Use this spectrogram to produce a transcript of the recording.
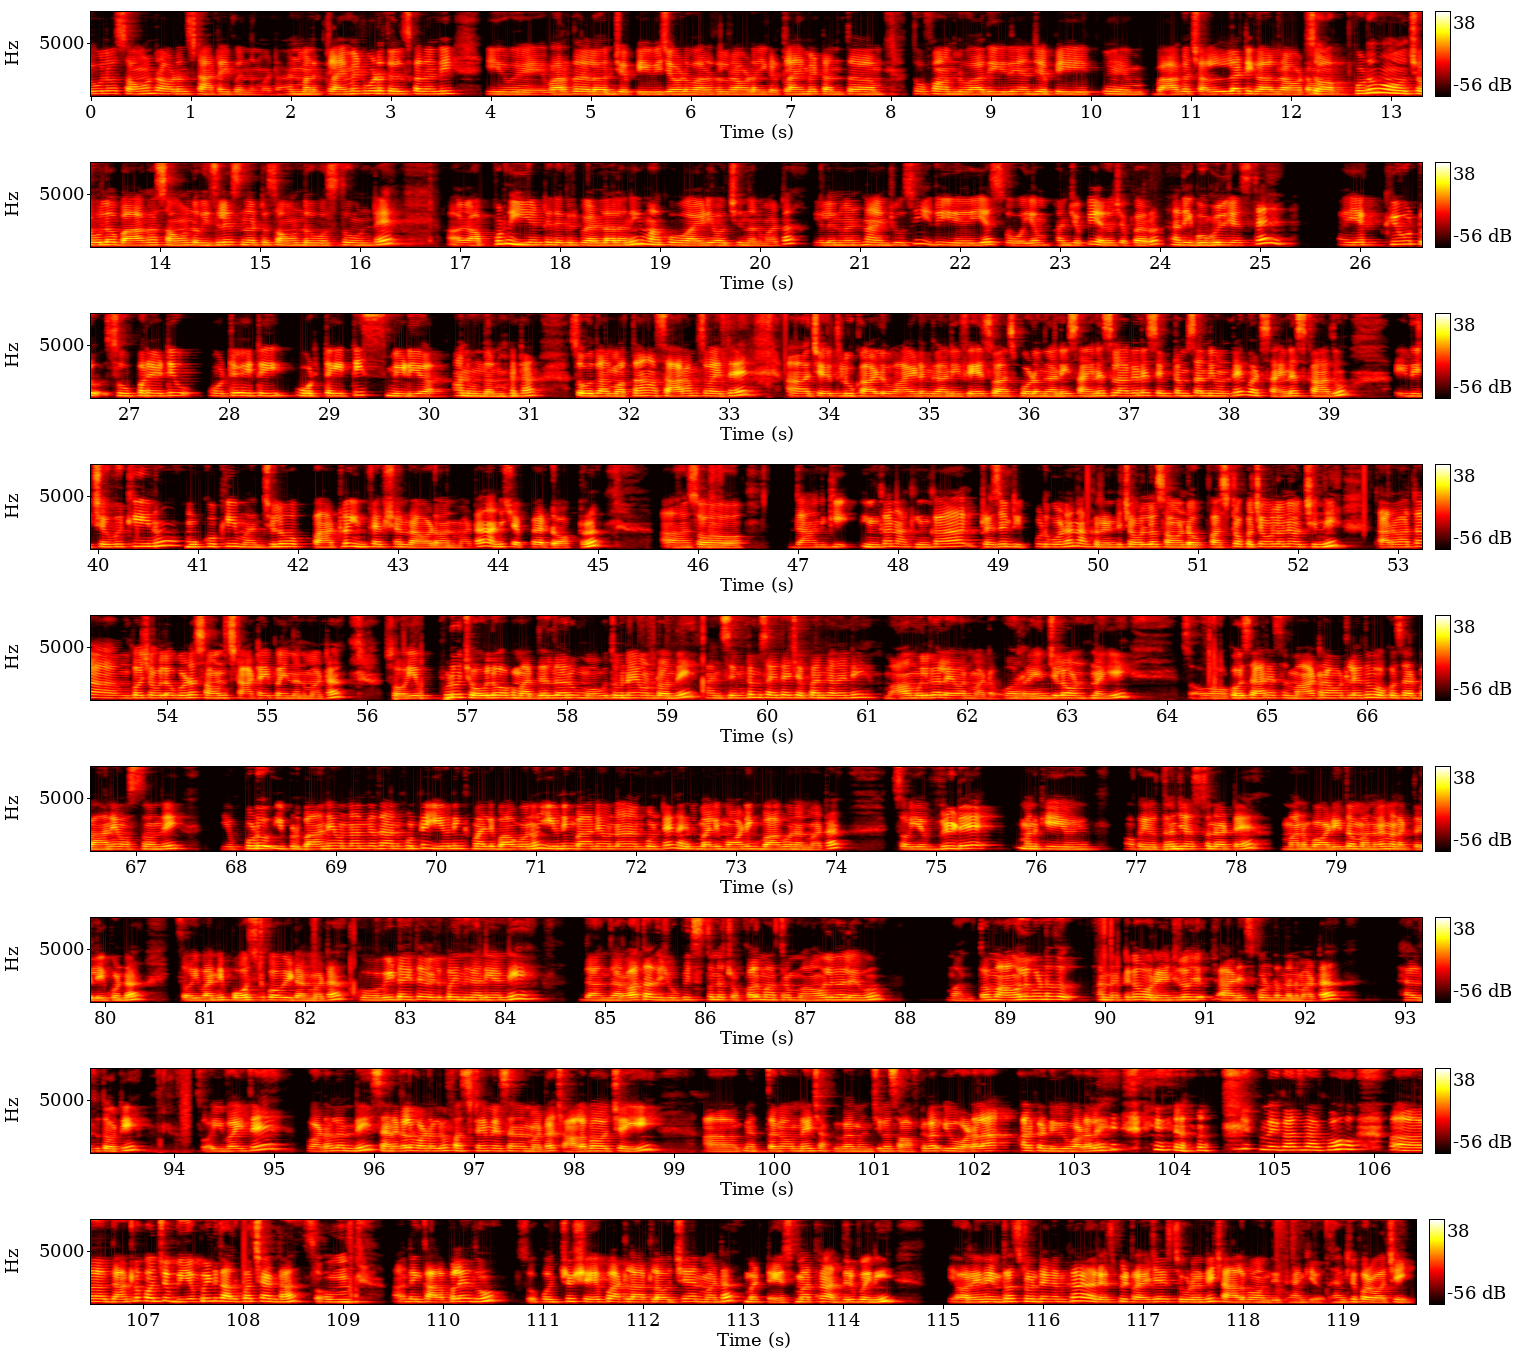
చెవులో సౌండ్ రావడం స్టార్ట్ అయిపోయింది అనమాట అండ్ మనకి క్లైమేట్ కూడా తెలుసు కదండి. ఈ వరదలు అని చెప్పి విజయవాడ వరదలు రావడం ఇక్కడ క్లైమేట్ అంతా తుఫాన్లు అది ఇది అని చెప్పి బాగా చల్లటి గాలి రావడం సో అప్పుడు చెవులో బాగా సౌండ్ విజిలేసినట్టు సౌండ్ వస్తూ ఉంటే అప్పుడు ఈఎన్టీ దగ్గరికి వెళ్ళాలని మాకు ఐడియా వచ్చిందనమాట. వెళ్ళిన వెంటనే ఆయన చూసి ఇది ఏఎస్ఓఎం అని చెప్పి ఏదో చెప్పారు. అది గూగుల్ చేస్తే ఎక్యూట్ సూపరేటివ్ ఓటైటి ఓటైటిస్ మీడియా అని ఉందన్నమాట. సో దాని మొత్తం సారాంశం అయితే చేతులు కాళ్ళు వాయడం కానీ ఫేస్ వాసిపోవడం కానీ సైనస్ లాగానే సిమ్టమ్స్ అన్నీ ఉంటాయి. బట్ సైనస్ కాదు. ఇది చెవికిను ముక్కుకి మధ్యలో పాటలో ఇన్ఫెక్షన్ రావడం అనమాట అని చెప్పారు డాక్టర్. సో దానికి ఇంకా నాకు ఇంకా ప్రజెంట్ ఇప్పుడు కూడా నాకు రెండు చెవుల్లో సౌండ్ ఫస్ట్ ఒక చెవులోనే వచ్చింది తర్వాత ఇంకో చెవులో కూడా సౌండ్ స్టార్ట్ అయిపోయింది అనమాట సో ఎప్పుడు చెవులో ఒక మధ్యల దారు మోగుతూనే ఉంటుంది. అండ్ సిమ్టమ్స్ అయితే చెప్పాను కదండి మామూలుగా లేవన్నమాట ఓ రేంజ్లో ఉంటున్నాయి. సో ఒక్కోసారి అసలు మాట రావట్లేదు ఒక్కోసారి బాగానే వస్తుంది. ఎప్పుడు ఇప్పుడు బాగానే ఉన్నాను కదా అనుకుంటే ఈవినింగ్కి మళ్ళీ బాగోను. ఈవినింగ్ బాగానే ఉన్నాను అనుకుంటే నేను మళ్ళీ మార్నింగ్ బాగోను అనమాట సో ఎవ్రీడే మనకి ఒక యుద్ధం చేస్తున్నట్టే మన బాడీతో మనమే మనకు తెలియకుండా. సో ఇవన్నీ పోస్ట్ కోవిడ్ అనమాట కోవిడ్ అయితే వెళ్ళిపోయింది కానీ అండి దాని తర్వాత అది చూపిస్తున్న చుక్కలు మాత్రం మామూలుగా లేవు. మనతో మామూలుగా ఉండదు అన్నట్టుగా ఓ రేంజ్లో ఆడేసుకుంటుందన్నమాట హెల్త్ తోటి. సో ఇవైతే వడలండి శనగల వడలు ఫస్ట్ టైం వేసాను అనమాట చాలా బాగా వచ్చాయి. మెత్తగా ఉన్నాయి చక్కగా మంచిగా సాఫ్ట్గా ఇవి వడలా? అనకండి ఇవి వడలే. బికాజ్ నాకు దాంట్లో కొంచెం బియ్యపిండి కలపచ్చంట. సో నేను కలపలేదు. సో కొంచెం షేప్ అట్లా అట్లా వచ్చాయన్నమాట బట్ టేస్ట్ మాత్రం అద్దరిపోయినాయి. ఎవరైనా ఇంట్రెస్ట్ ఉంటే కనుక రెసిపీ ట్రై చేసి చూడండి. చాలా బాగుంది. Thank you thank you for watching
